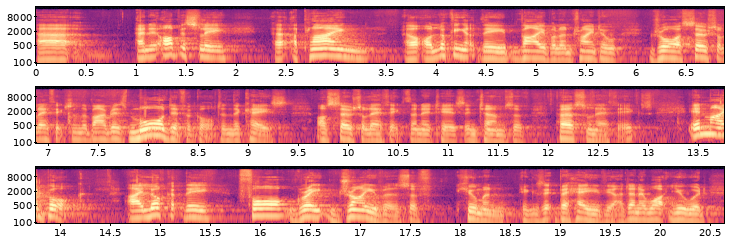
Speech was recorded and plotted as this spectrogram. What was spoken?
Uh, and obviously, uh, applying or looking at the Bible and trying to draw social ethics from the Bible is more difficult in the case of social ethics than it is in terms of personal ethics. In my book, I look at the four great drivers of human behavior. I don't know what you would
